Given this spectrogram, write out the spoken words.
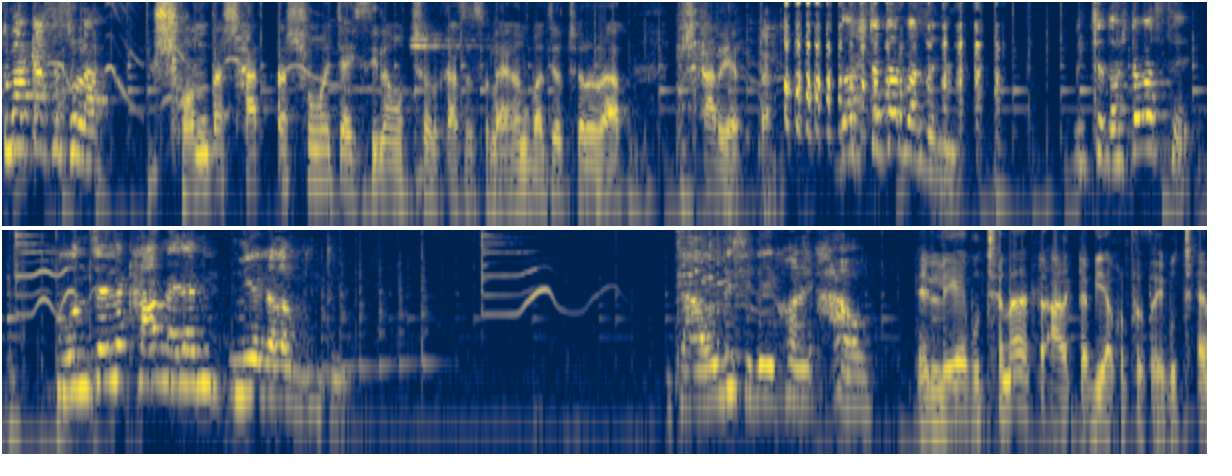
তোমার কাছে ছোলা সন্ধ্যা সাতটার সময় চাইছিলাম হচ্ছে কাছে ছোলা এখন বাজে হচ্ছে রাত সাড়ে আটটা। দশটা তোর বাজে না। বুঝছ দশটা বাজছে। মন চাইলে খাও নাইলে আমি নিয়ে গেলাম কিন্তু। জাল দিছি এখানে খাও। এর লেগে বুঝছেন না আরেকটা বিয়া করতে চাই বুঝছেন?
